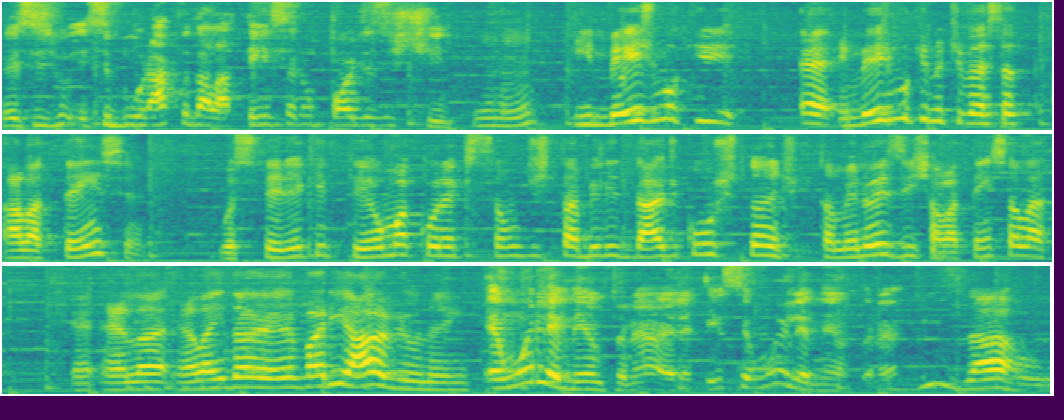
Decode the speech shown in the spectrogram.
Esse, esse buraco da latência não pode existir. Uhum. E mesmo que. É, e mesmo que não tivesse a latência, você teria que ter uma conexão de estabilidade constante, que também não existe. A latência, ela, é, ela, ela ainda é variável, né? É um elemento, né? Tem que ser um elemento, né? Bizarro.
